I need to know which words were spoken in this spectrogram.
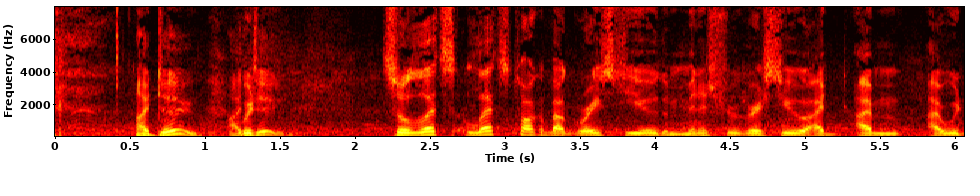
I do, I Would- do. So let's let's talk about Grace to You, the ministry of Grace to You. I, I'm I would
